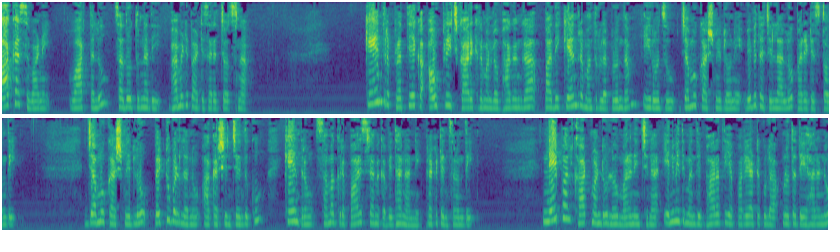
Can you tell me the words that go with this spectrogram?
ఆకాశవాణి వార్తలు చదువుతున్నది భమిడిపాటి శరత్జ్యోత్స్న కేంద్ర ప్రత్యేక అవుట్ రీచ్ కార్యక్రమంలో భాగంగా పది కేంద్ర మంత్రుల బృందం ఈరోజు జమ్మూ కాశ్మీర్లోని వివిధ జిల్లాల్లో పర్యటిస్తోంది. జమ్మూ కాశ్మీర్లో పెట్టుబడులను ఆకర్షించేందుకు కేంద్రం సమగ్ర పారిశ్రామిక విధానాన్ని ప్రకటించనుంది. నేపాల్ ఖాట్మండూలో మరణించిన ఎనిమిది మంది భారతీయ పర్యాటకుల మృతదేహాలను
